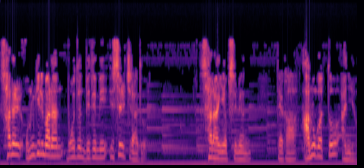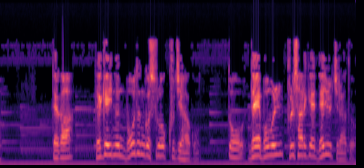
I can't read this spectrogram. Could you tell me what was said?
산을 옮길 만한 모든 믿음이 있을지라도 사랑이 없으면 내가 아무것도 아니요. 내가 내게 있는 모든 것으로 구제하고 또 내 몸을 불사르게 내줄지라도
